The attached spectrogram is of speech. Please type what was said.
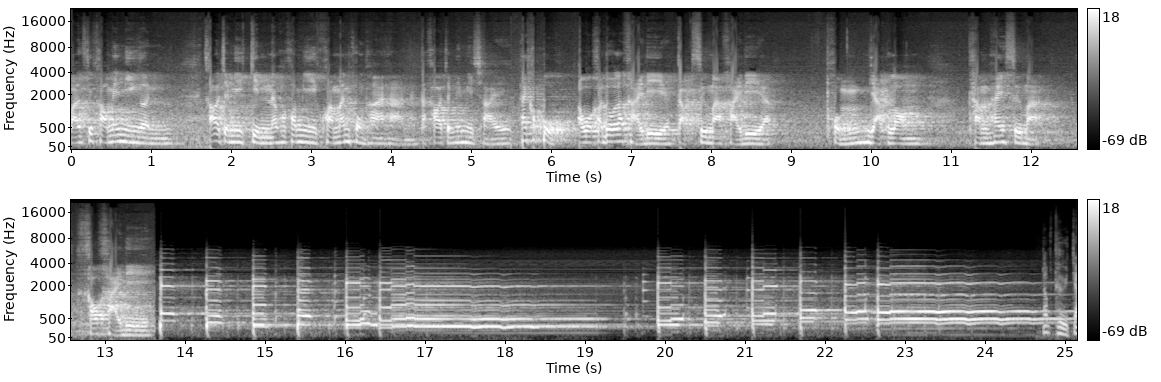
วันที่เขาไม่มีเงินเขาอาจจะมีกินนะเพราะเขามีความมั่นคงทางอาหารนะแต่เขาจะไม่มีใช้ ให้เขาปลูกอะโวคาโดแล้วขายดีกับซื้อมาขายดีอะผมอยากลอง ทำให้ซื้อมาเขาขายดีนับถือใจ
